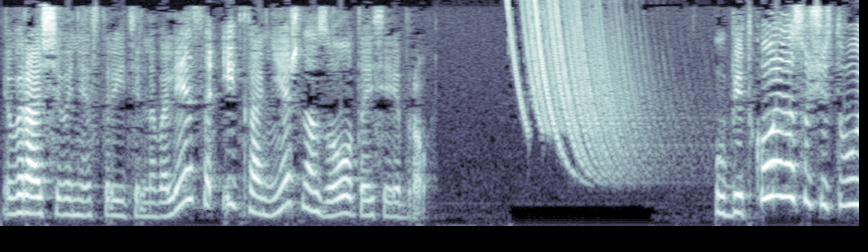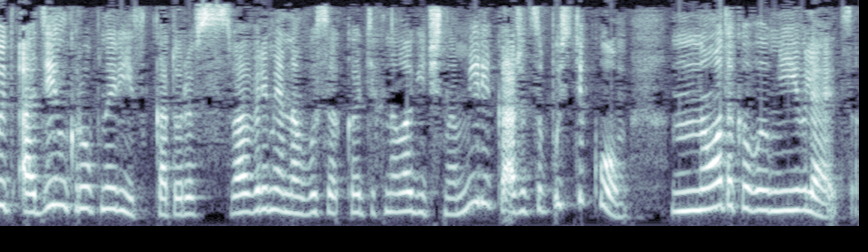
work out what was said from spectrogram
выращивание строительного леса и, конечно, золото и серебро. У биткоина существует один крупный риск, который в современном высокотехнологичном мире кажется пустяком, но таковым не является.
